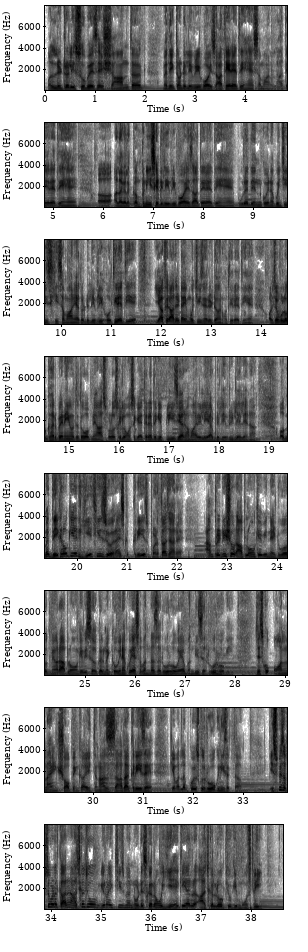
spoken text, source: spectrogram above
मतलब लिटरली सुबह से शाम तक मैं देखता हूँ डिलीवरी बॉयज़ आते रहते हैं, सामान लाते रहते हैं अलग अलग कंपनीज़ के डिलीवरी बॉयज़ आते रहते हैं। पूरे दिन कोई ना कोई चीज़ की सामान या तो डिलीवरी होती रहती है, या फिर आधे टाइम वो चीज़ें रिटर्न होती रहती हैं। और जब वो लोग घर पे नहीं होते तो वो अपने आस पड़ोस के लोगों से कहते रहते कि प्लीज़ यार, हमारे लिए आप डिलीवरी ले लेना। और मैं देख रहा हूँ कि यार ये चीज़ जो है ना, इसका क्रेज़ बढ़ता जा रहा है। आई एम प्रिटी श्योर आप लोगों के भी नेटवर्क में और आप लोगों के भी सर्कल में कोई ना कोई ऐसा बंदा ज़रूर होगा या बंदी ज़रूर होगी जिसको ऑनलाइन शॉपिंग का इतना ज़्यादा क्रेज़ है कि मतलब कोई उसको रोक नहीं सकता। इसमें सबसे बड़ा कारण आजकल जो यू you नो know, एक चीज़ मैं नोटिस कर रहा हूँ वो ये है कि यार आजकल लोग क्योंकि मोस्टली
